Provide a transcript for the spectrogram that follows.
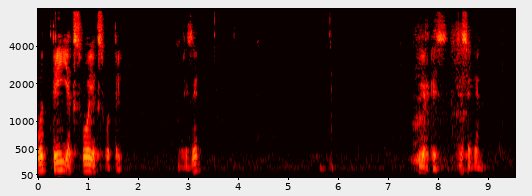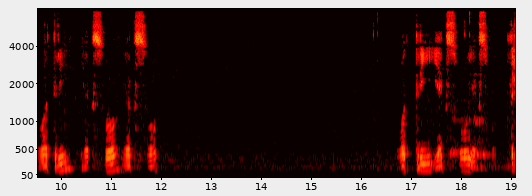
O3XOXO3. Where is it? Here it is. Just again. O3XOXO O3XOXO3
